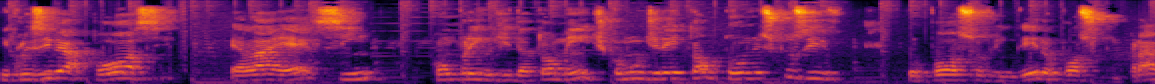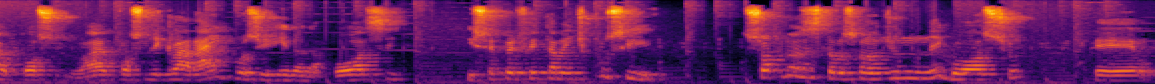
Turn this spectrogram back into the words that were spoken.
Inclusive a posse, ela é sim compreendida atualmente como um direito autônomo exclusivo. Eu posso vender, eu posso comprar, eu posso doar, eu posso declarar imposto de renda da posse. Isso é perfeitamente possível. Só que nós estamos falando de um negócio, é,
